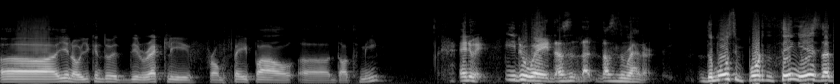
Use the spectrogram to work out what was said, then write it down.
uh, you know, you can do it directly from paypal.me. Uh, anyway, either way, doesn't, that doesn't matter. The most important thing is that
